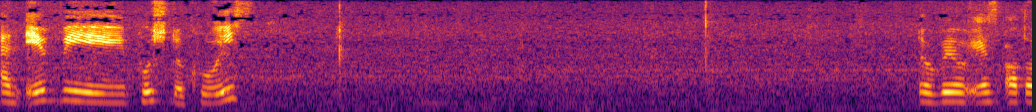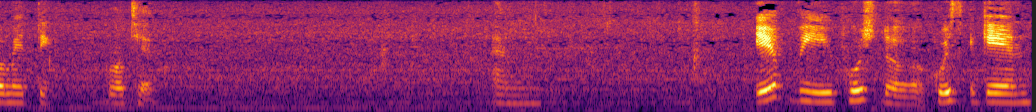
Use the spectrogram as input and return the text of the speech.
And if we push the cruise the wheel is automatic rotate. And if we push the cruise again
